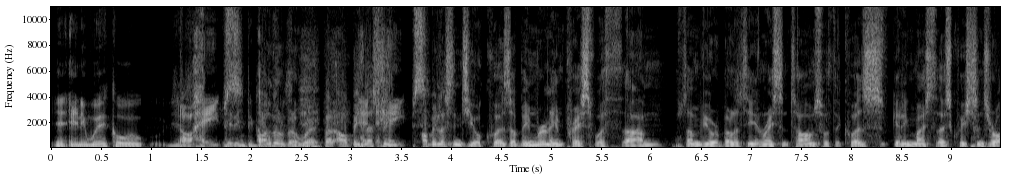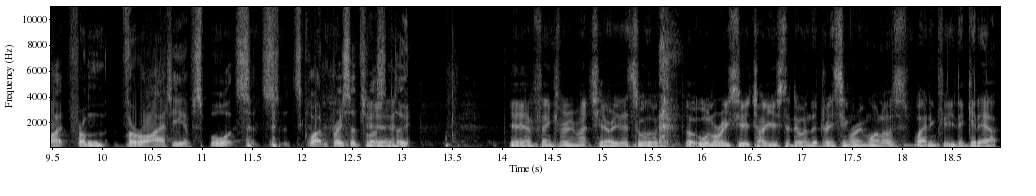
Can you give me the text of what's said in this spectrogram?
Any work or just Oh, heaps. heading to Oh, a golf little bit of work, but I'll be listening. heaps. I'll be listening to your quiz. I've been really impressed with um, some of your ability in recent times with the quiz, getting most of those questions right from variety of sports. It's it's quite impressive to listen to. Yeah, thank you very much, Harry. That's all the, all the research I used to do in the dressing room while I was waiting for you to get out.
